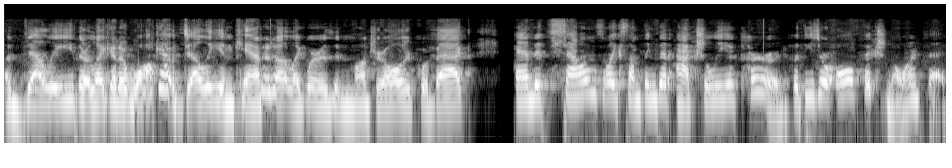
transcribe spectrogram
a deli. They're like at a walkout deli in Canada, like whereas in Montreal or Quebec. And it sounds like something that actually occurred, but these are all fictional, aren't they?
